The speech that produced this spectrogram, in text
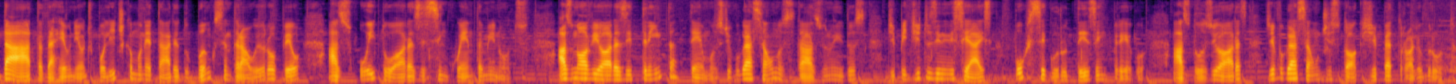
da ata da reunião de política monetária do Banco Central Europeu às 8 horas e 50 minutos. Às 9 horas e 30, temos divulgação nos Estados Unidos de pedidos iniciais por seguro-desemprego. Às 12 horas, divulgação de estoques de petróleo bruto.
